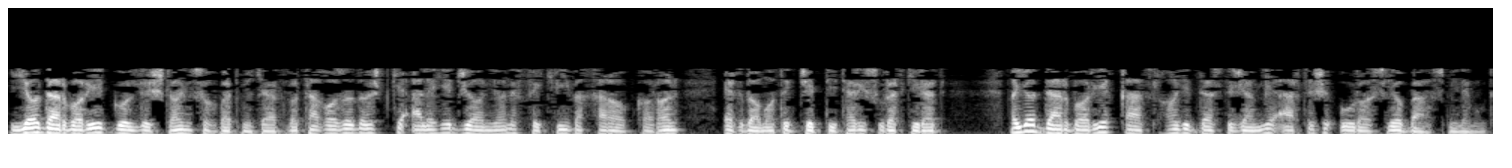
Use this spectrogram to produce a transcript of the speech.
یا درباره گلدشتاین صحبت می‌کرد و تقاضا داشت که علیه جانیان فکری و خرابکاران اقدامات جدیتری صورت گیرد و یا درباره قتلهای دست جمعی ارتش اوراسیا بحث مینمود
